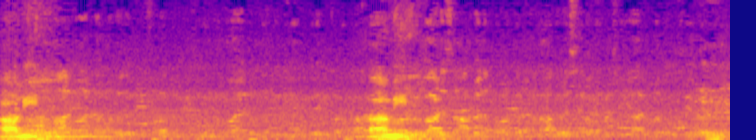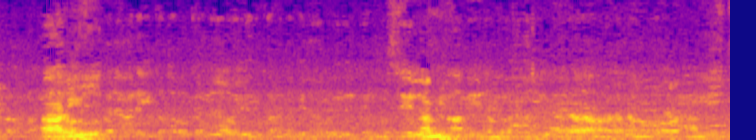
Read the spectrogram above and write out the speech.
آمین۔ آمین۔ آمین۔ آمین آمین آمین آمین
